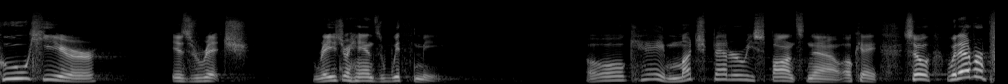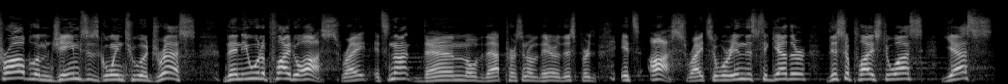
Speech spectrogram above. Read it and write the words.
Who here is rich? Raise your hands with me. Okay, much better response now. Okay, so whatever problem James is going to address, then it would apply to us, right? It's not them over that person over there, this person. It's us, right? So we're in this together. This applies to us. Yes?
